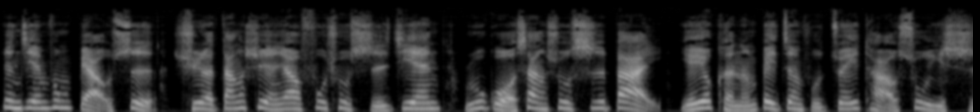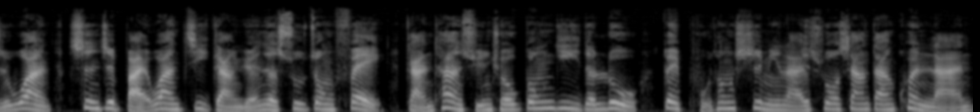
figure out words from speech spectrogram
任建峰表示，除了当事人要付出时间，如果上诉失败，也有可能被政府追讨数以十万甚至百万计港元的诉讼费。感叹寻求公义的路对普通市民来说相当困难。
